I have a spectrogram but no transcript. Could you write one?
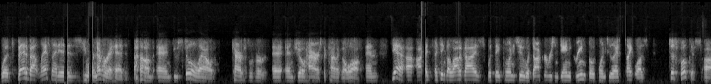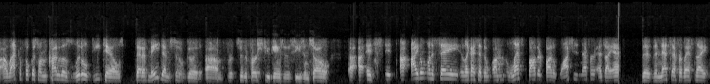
What's bad about last night is you were never ahead, um, and you still allowed Caris LeVert and, and Joe Harris to kind of go off. And yeah, I, I think a lot of guys, what they pointed to, what Doc Rivers and Danny Green both pointed to last night was just focus, uh, a lack of focus on the kind of those little details that have made them so good um, for, through the first few games of the season. So uh, uh, it's it. I, I don't want to say, like I said, the, I'm less bothered by the Washington effort as I am the the Nets' effort last night,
